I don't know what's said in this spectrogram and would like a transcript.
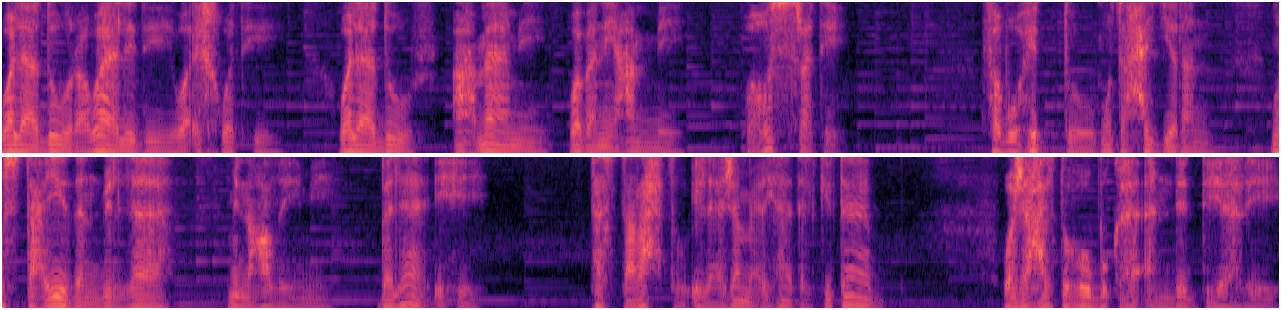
ولا دور والدي وإخوتي ولا دور أعمامي وبني عمي وأسرتي. فبهت متحيرا مستعيذا بالله من عظيم بلائه. فاسترحت إلى جمع هذا الكتاب وجعلته بكاء للديار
